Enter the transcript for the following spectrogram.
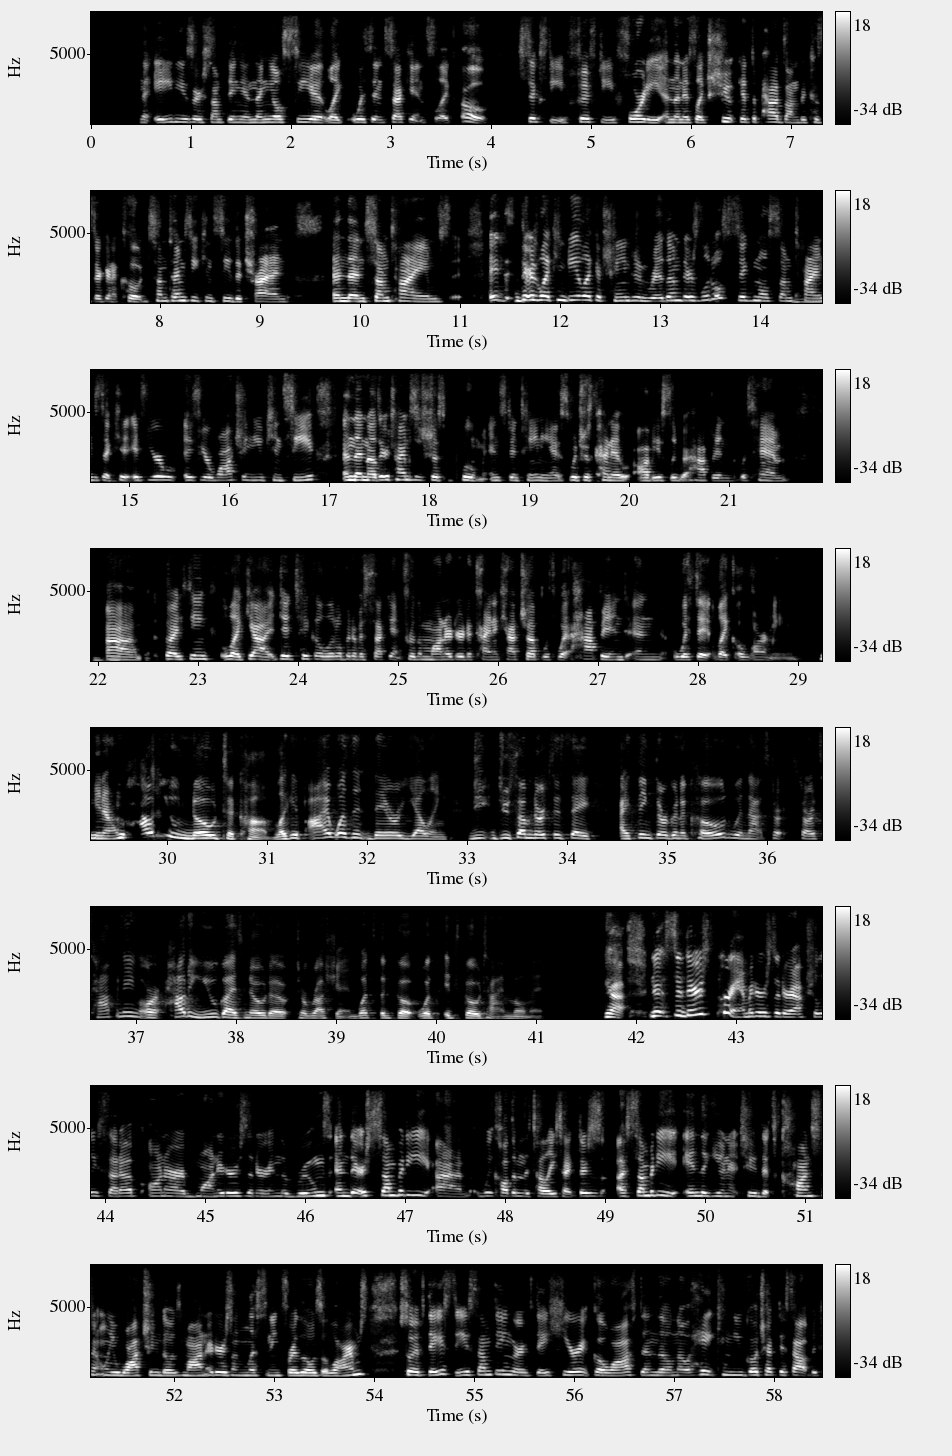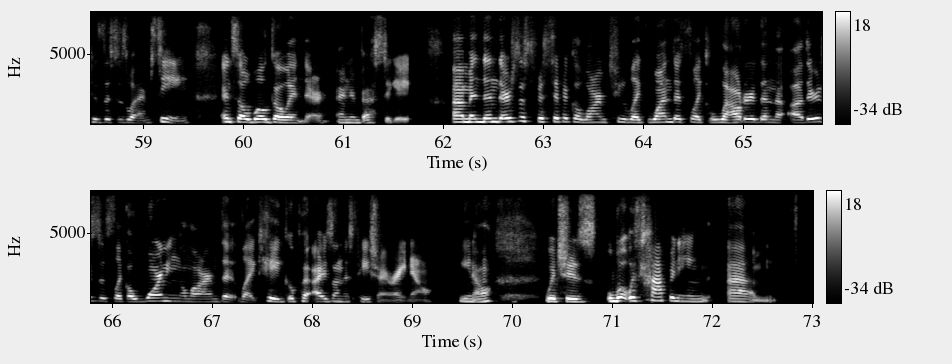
the 80s or something and then you'll see it like within seconds like oh 60 50 40 and then it's like shoot get the pads on because they're going to code sometimes you can see the trend and then sometimes it there's like can be like a change in rhythm there's little signals sometimes mm-hmm. that can, if you're if you're watching you can see and then other times it's just boom instantaneous which is kind of obviously what happened with him mm-hmm. um so i think like yeah it did take a little bit of a second for the monitor to kind of catch up with what happened and with it like alarming you know? How do you know to come? Like if i wasn't there yelling do, do some nurses say i think they're going to code when that start, starts happening or how do you guys know to to rush in? What's the go what's it's go time moment yeah. No, so there's parameters that are actually set up on our monitors that are in the rooms. And there's somebody, um, we call them the teletech. There's a, somebody in the unit too that's constantly watching those monitors and listening for those alarms. So if they see something or if they hear it go off, then they'll know, hey, can you go check this out because this is what I'm seeing. And so we'll go in there and investigate. Um, and then there's a specific alarm too, like one that's like louder than the others. It's like a warning alarm that like, hey, go put eyes on this patient right now you know, which is what was happening um,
